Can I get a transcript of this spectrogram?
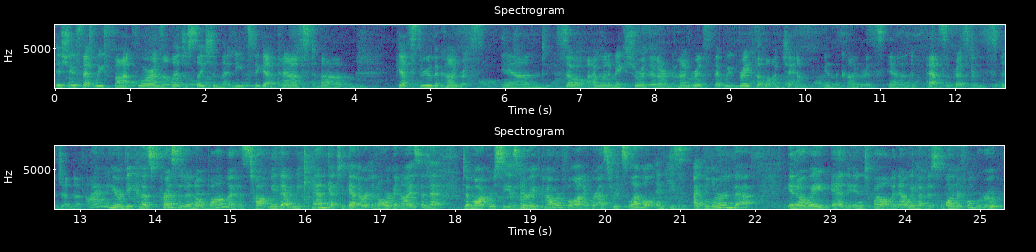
issues that we fought for and the legislation that needs to get passed um, gets through the Congress. And so I want to make sure that our Congress, that we break the logjam in the Congress and pass the President's agenda. I'm here because President Obama has taught me that we can get together and organize and that democracy is very powerful on a grassroots level. And he's, I've learned that in 08 and in 12. And now we have this wonderful group.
